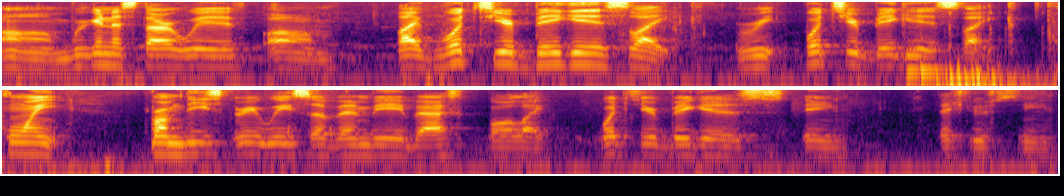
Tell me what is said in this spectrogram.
um, we're gonna start with um, like what's your biggest like re- what's your biggest like point from these three weeks of NBA basketball? Like, what's your biggest thing that you've seen?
